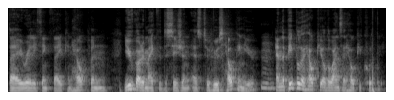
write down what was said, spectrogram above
they really think they can help. And you've got to make the decision as to who's helping you, mm. and the people who help you are the ones that help you quickly.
